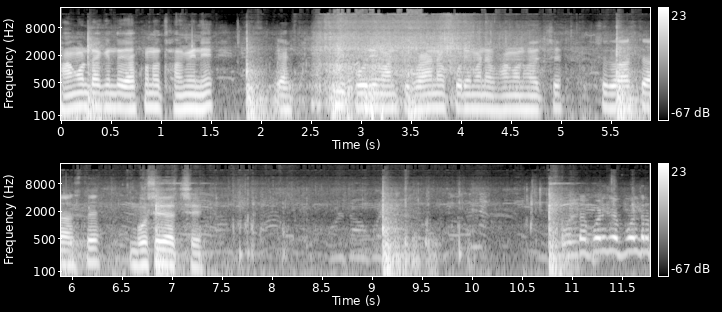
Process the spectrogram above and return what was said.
ভাঙনটা কিন্তু এখনও থামেনি। কী পরিমাণ, কী ভয়ানক পরিমাণে ভাঙন হচ্ছে শুধু আস্তে আস্তে বসে যাচ্ছে। পোলটা পোলটার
